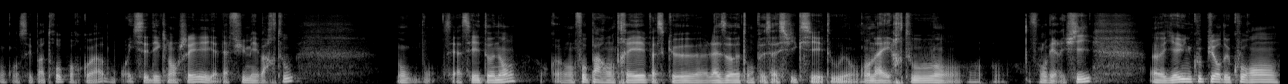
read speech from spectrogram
Donc on sait pas trop pourquoi. Bon, il s'est déclenché, il y a de la fumée partout. Donc bon, c'est assez étonnant. Donc on faut pas rentrer parce que l'azote, on peut s'asphyxier et tout. Donc on aère tout, on, vérifie. Euh, Il y a eu une coupure de courant.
